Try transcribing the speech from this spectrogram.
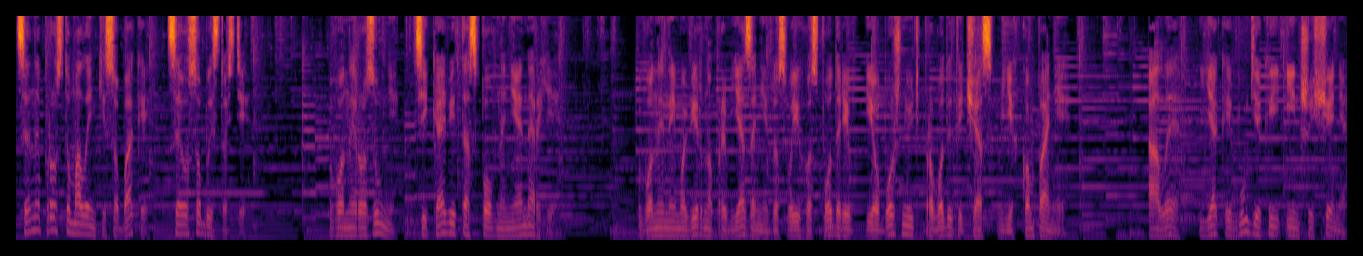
це не просто маленькі собаки, це особистості. Вони розумні, цікаві та сповнені енергії. Вони неймовірно прив'язані до своїх господарів і обожнюють проводити час в їх компанії. Але, як і будь-який інший щеня,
